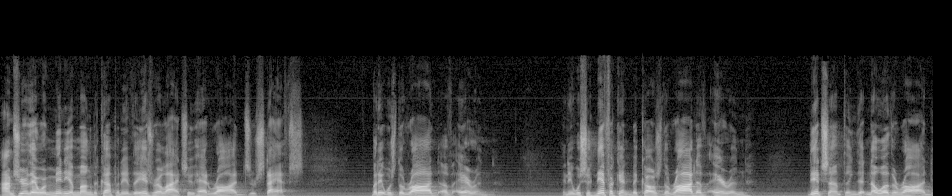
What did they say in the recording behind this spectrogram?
I'm sure there were many among the company of the Israelites who had rods or staffs, but it was the rod of Aaron. And it was significant because the rod of Aaron did something that no other rod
